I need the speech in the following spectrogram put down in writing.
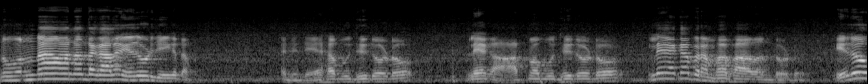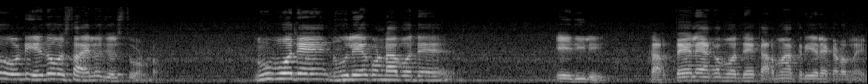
నువ్వు ఉన్నావన్నంతకాలం ఏదో ఒకటి చేయగతాం అది దేహబుద్ధితోటో లేక ఆత్మబుద్ధితోటో లేక బ్రహ్మభావంతో ఏదో ఒకటి ఏదో స్థాయిలో చేస్తూ ఉంటాం. నువ్వు పోతే నువ్వు లేకుండా పోతే ఏదీ లేదు కర్తే లేకపోతే కర్మక్రియలు ఎక్కడ ఉన్నాయి?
